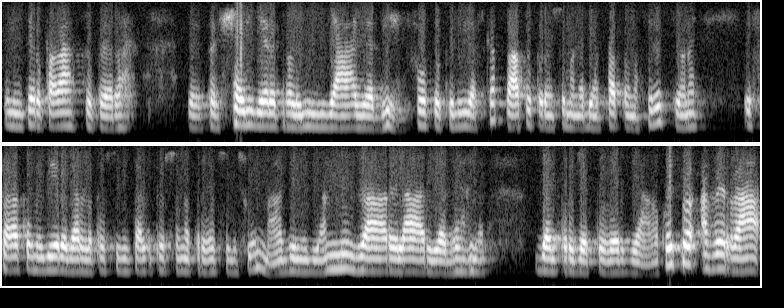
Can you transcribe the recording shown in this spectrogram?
un intero palazzo per, per, per, scegliere tra le migliaia di foto che lui ha scattato, però insomma ne abbiamo fatto una selezione e sarà come dire dare la possibilità alle persone attraverso le sue immagini di annusare l'aria del, del progetto Verdiano. Questo avverrà,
